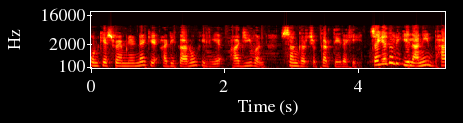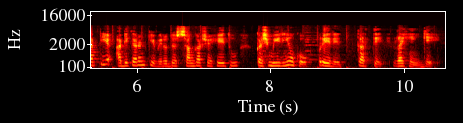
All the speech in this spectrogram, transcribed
ان کے سوئم نرنے کے ادھیکاروں کے لیے آجیون سنگرش کرتے رہے۔ سید علی گیلانی بھارتی ادھیکرن کے ورد سنگرش ہیتو کشمیریوں کو پریرت کرتے رہیں گے۔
